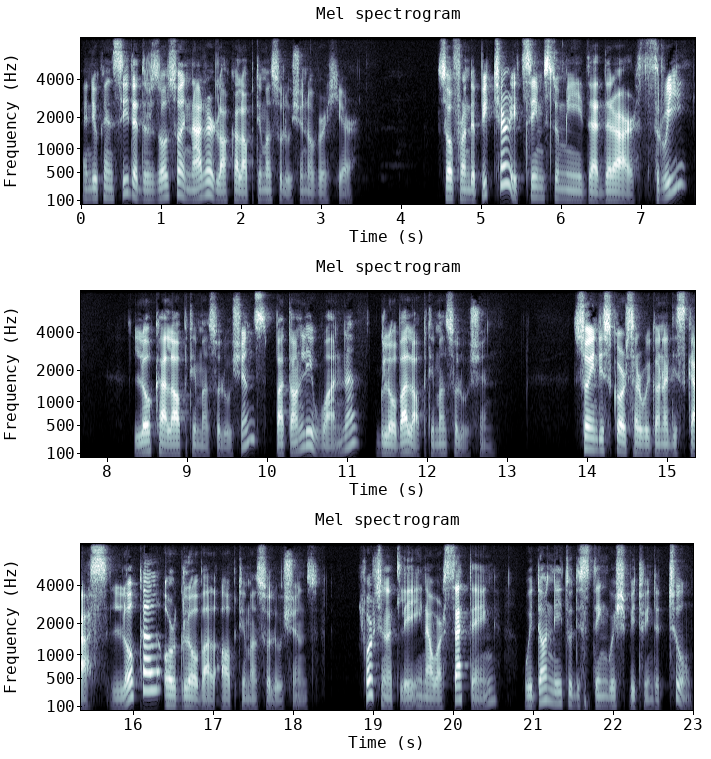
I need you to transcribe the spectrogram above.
And you can see that there's also another local optimal solution over here. So from the picture, it seems to me that there are three local optimal solutions, but only one global optimal solution. So in this course, are we going to discuss local or global optimal solutions? Fortunately, in our setting, we don't need to distinguish between the two.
